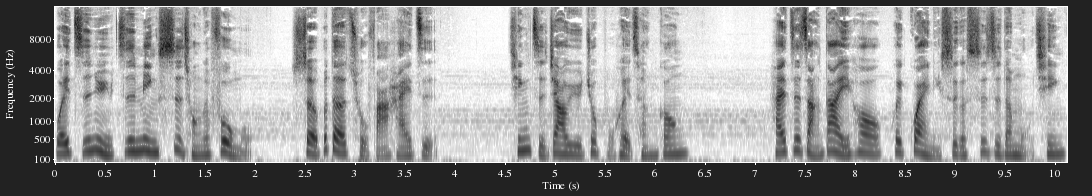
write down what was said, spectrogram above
为子女之命侍从的父母舍不得处罚孩子，亲子教育就不会成功。孩子长大以后会怪你是个失职的母亲，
